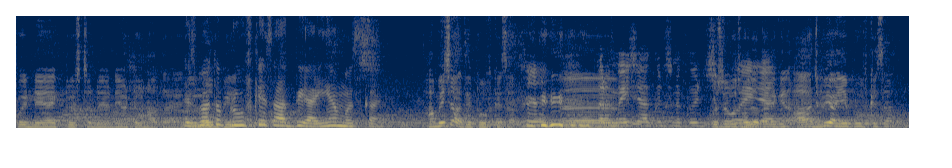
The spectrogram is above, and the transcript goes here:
कोई नया एक ट्विस्ट नया नया टर्न आता है। इस बार तो भी- प्रूफ के साथ भी आई है मुस्कान। हमेशा आती है प्रूफ के साथ। पर हमेशा कुछ ना कुछ कुछ ना कुछ हो जाता है लेकिन आज भी आइए प्रूफ के साथ।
